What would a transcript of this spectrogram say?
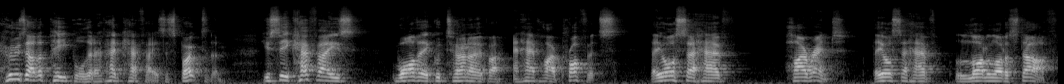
who's other people that have had cafes and spoke to them? You see, cafes, while they're good turnover and have high profits, they also have high rent. They also have a lot, a lot of staff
